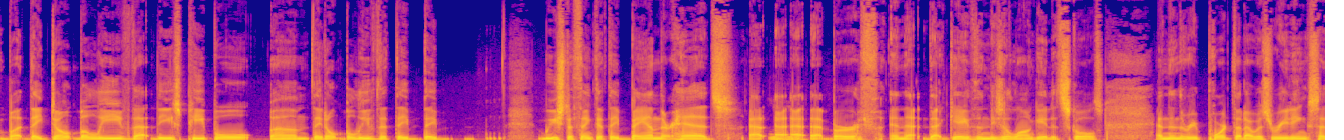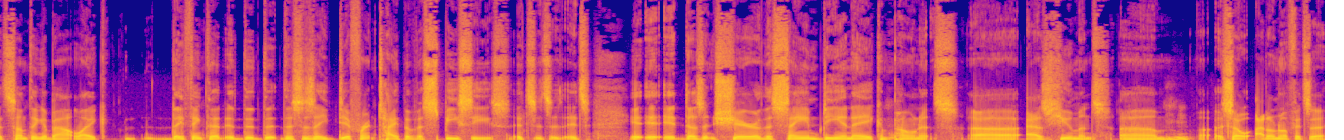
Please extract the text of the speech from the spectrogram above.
but they don't believe that these people. Um, they don't believe that they they. We used to think that they banned their heads at, at, at birth, and that that gave them these elongated skulls. And then the report that I was reading said something about like they think that it, th- th- this is a different type of a species. It's it's it's it, it, doesn't share the same DNA components uh, as humans. Um, uh, so I don't know if it's a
